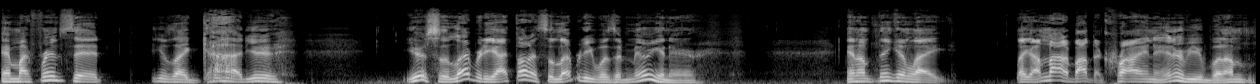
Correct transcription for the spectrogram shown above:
And my friend said, he was like, God, you're you're a celebrity. I thought a celebrity was a millionaire. And I'm thinking like, like I'm not about to cry in the interview, but I'm,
